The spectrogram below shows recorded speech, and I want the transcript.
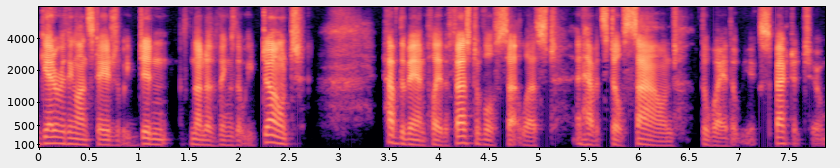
get everything on stage that we didn't, none of the things that we don't, have the band play the festival set list, and have it still sound the way that we expect it to.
